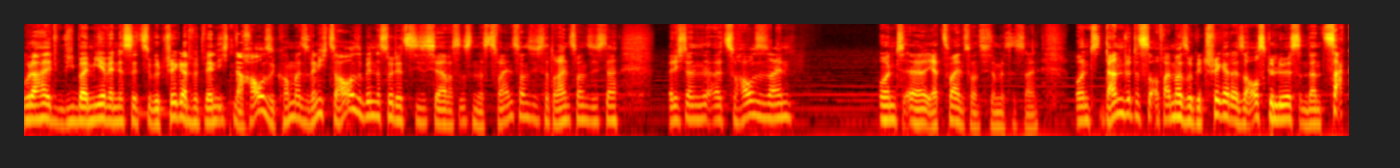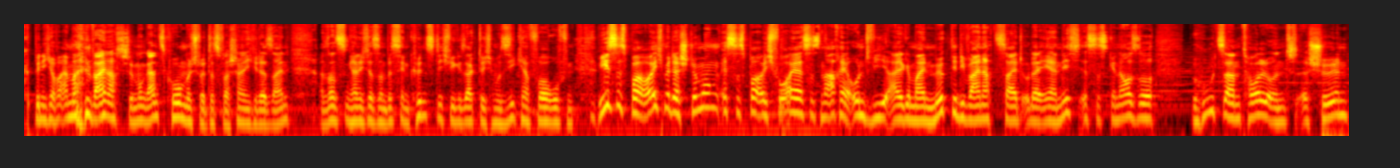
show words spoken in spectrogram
oder halt wie bei mir, wenn das jetzt so getriggert wird, wenn ich nach Hause komme. Also wenn ich zu Hause bin, das wird jetzt dieses Jahr, was ist denn das, 22., 23., werde ich dann äh, zu Hause sein und, äh, ja, 22. müsste es sein. Und dann wird es auf einmal so getriggert, also ausgelöst und dann zack, bin ich auf einmal in Weihnachtsstimmung. Ganz komisch wird das wahrscheinlich wieder sein. Ansonsten kann ich das so ein bisschen künstlich, wie gesagt, durch Musik hervorrufen. Wie ist es bei euch mit der Stimmung? Ist es bei euch vorher, ist es nachher? Und wie allgemein mögt ihr die Weihnachtszeit oder eher nicht? Ist es genauso behutsam, toll und äh, schön?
